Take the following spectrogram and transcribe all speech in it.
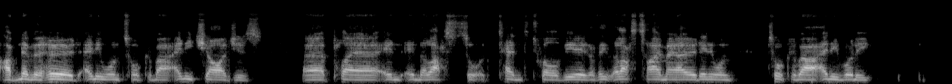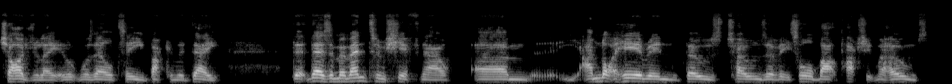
I've never heard anyone talk about any Chargers uh, player in in the last sort of ten to twelve years. I think the last time I heard anyone talking about anybody charge related was LT back in the day. There's a momentum shift now. Um, I'm not hearing those tones of it's all about Patrick Mahomes.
